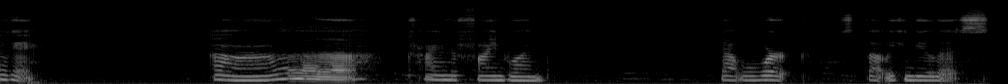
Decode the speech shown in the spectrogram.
Okay. Uh, trying to find one that will work so that we can do this.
